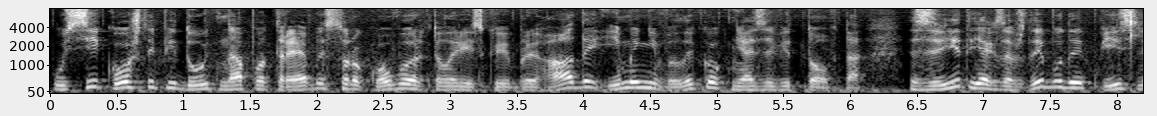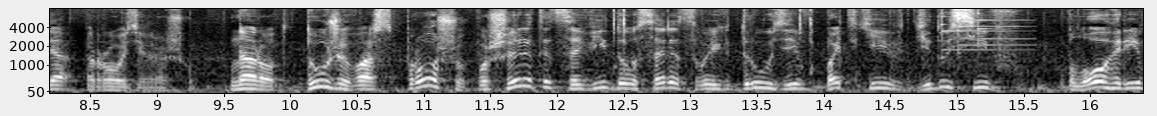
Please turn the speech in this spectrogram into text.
Усі кошти підуть на потреби 40-ї артилерійської бригади імені Великого князя Вітовта. Звіт, як завжди, буде після розіграшу. Народ, дуже вас прошу поширити це відео серед своїх друзів, батьків, дідусів, блогерів.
